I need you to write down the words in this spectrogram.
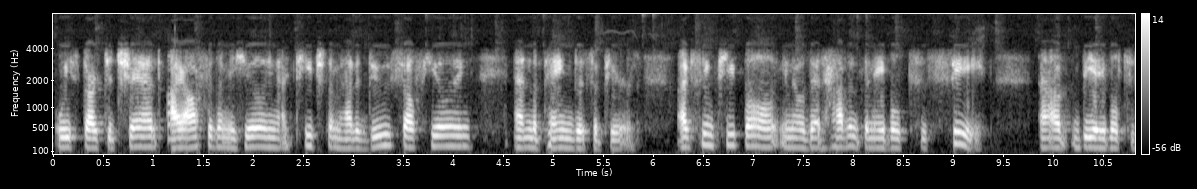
We start to chant. I offer them a healing. I teach them how to do self healing, and the pain disappears. I've seen people, you know, that haven't been able to see, uh, be able to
